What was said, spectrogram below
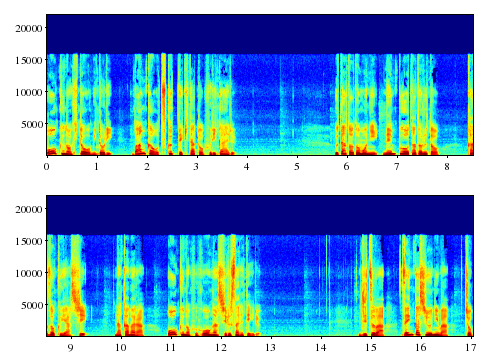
多くの人を見取り晩歌を作ってきたと振り返る。歌とともに年譜をたどると家族や死仲間ら多くの訃報が記されている。実は全歌集には直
